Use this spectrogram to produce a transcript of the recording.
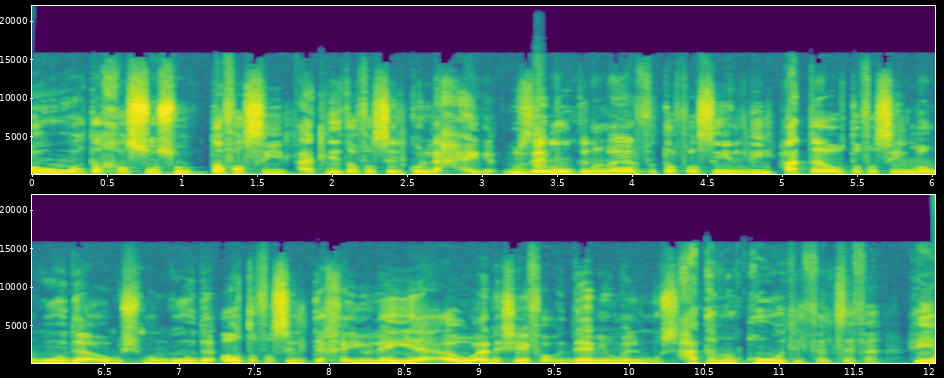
هو تخصصه تفاصيل. هات لي تفاصيل كل حاجة. وإزاي ممكن أغير في التفاصيل دي؟ حتى لو تفاصيل موجودة أو مش موجودة أو تفاصيل تخيلية أو أنا شايفها قدامي وملموسه حتى من قوة الفلسفة هي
